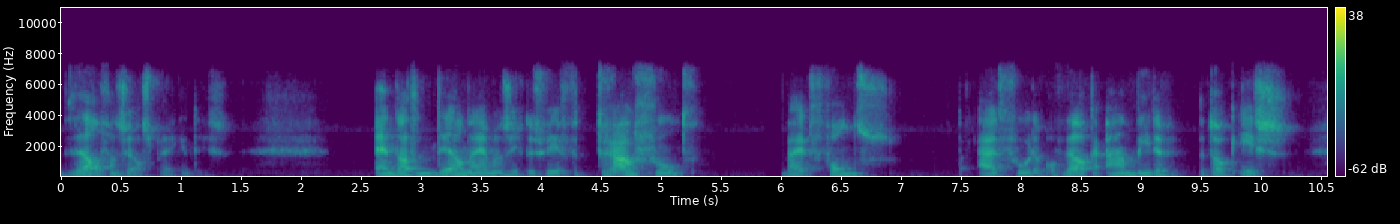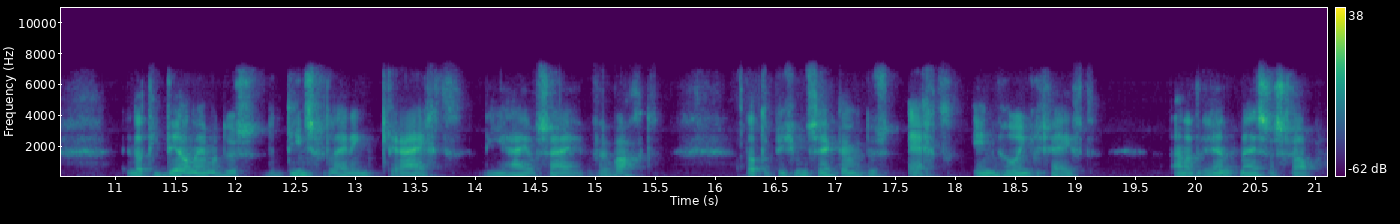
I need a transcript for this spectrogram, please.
wel vanzelfsprekend is. En dat een deelnemer zich dus weer vertrouwd voelt bij het fonds, de uitvoerder of welke aanbieder het ook is. En dat die deelnemer dus de dienstverlening krijgt die hij of zij verwacht. Dat de pensioensector dus echt invulling geeft aan het rentmeesterschap,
